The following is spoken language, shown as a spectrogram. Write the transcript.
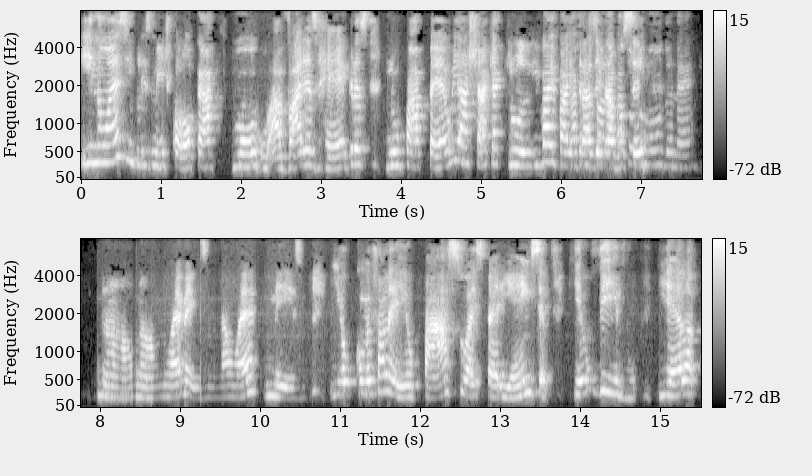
e não é simplesmente colocar várias regras no papel e achar que aquilo ali vai, vai, vai trazer para você. Todo mundo, né? Não, não, não é mesmo, não é mesmo. E eu, como eu falei, eu passo a experiência que eu vivo e ela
